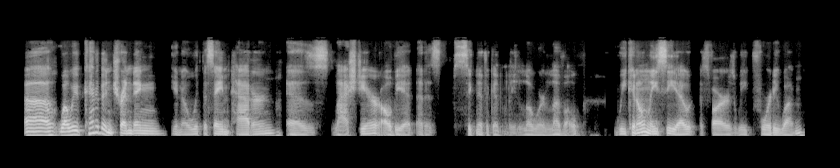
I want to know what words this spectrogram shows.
Uh, well, we've kind of been trending, you know, with the same pattern as last year, albeit at a significantly lower level we can only see out as far as week 41.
